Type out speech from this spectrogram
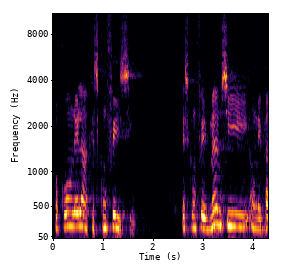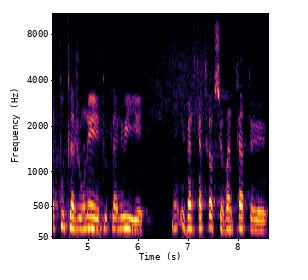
pourquoi on est là, qu'est-ce qu'on fait ici? Qu'est-ce qu'on fait? Même si on n'est pas toute la journée, toute la nuit, et, et 24 heures sur 24 euh,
